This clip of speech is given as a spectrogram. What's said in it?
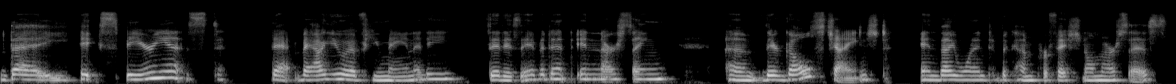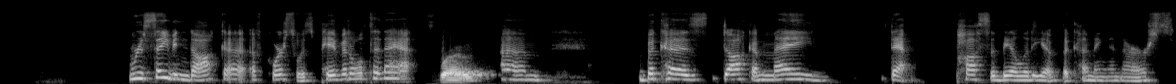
they experienced that value of humanity that is evident in nursing, um, their goals changed and they wanted to become professional nurses receiving DACA, of course, was pivotal to that. Right. Um, because DACA made that possibility of becoming a nurse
